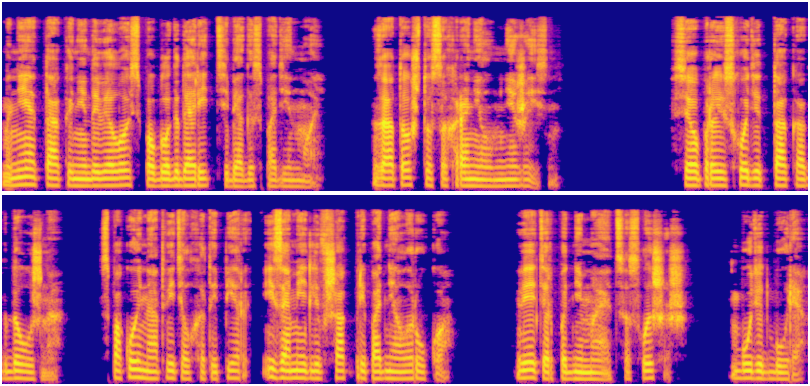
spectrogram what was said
«Мне так и не довелось поблагодарить тебя, господин мой, за то, что сохранил мне жизнь. Все происходит так, как должно, Спокойно ответил Хатепер и, замедлив шаг, приподнял руку. «Ветер поднимается, слышишь? Будет буря».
